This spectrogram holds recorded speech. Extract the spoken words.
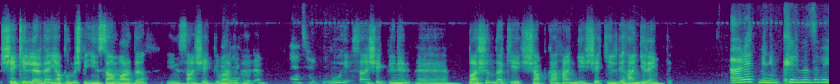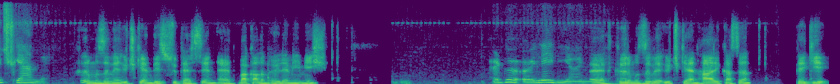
şekillerden yapılmış bir insan vardı. İnsan şekli vardı Evet. böyle. Evet. Bu insan şeklinin e, başındaki şapka hangi şekildi, hangi renkti? Öğretmenim kırmızı bir üçgendi. Kırmızı ve üçgendi. Süpersin. Evet bakalım öyle miymiş? Öğretmenim öyleydi yani. Evet, kırmızı ve üçgen. Harikasın. Peki,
